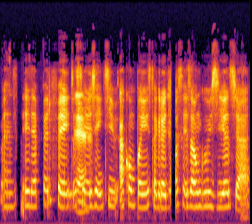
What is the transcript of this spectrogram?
Mas ele é perfeito, assim, é. a gente acompanha o Instagram de vocês há alguns dias já.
